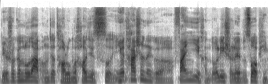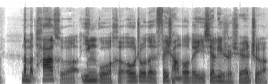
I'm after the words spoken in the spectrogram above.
比如说跟陆大鹏就讨论过好几次，因为他是那个翻译很多历史类的作品，那么他和英国和欧洲的非常多的一些历史学者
